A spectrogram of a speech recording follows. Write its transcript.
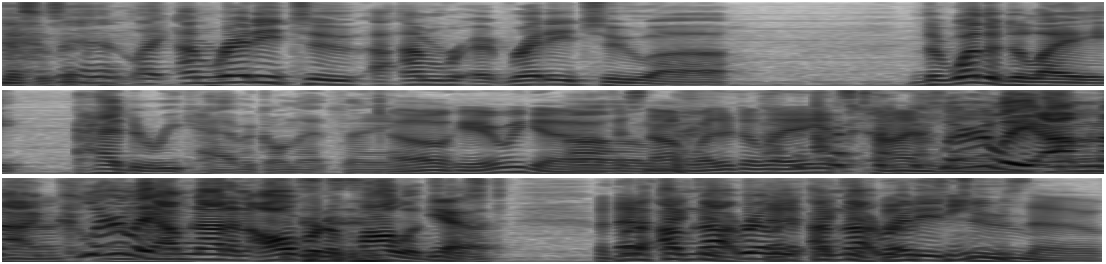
Mississippi. Man, like I'm ready to. I- I'm re- ready to. uh The weather delay had to wreak havoc on that thing. Oh, here we go. if it's not weather delay, it's time zone. clearly, I'm not. Uh, Clearly, I'm not an Auburn apologist. Yeah. But that but I'm affected, not really- That I'm not affected ready both to- teams, though.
